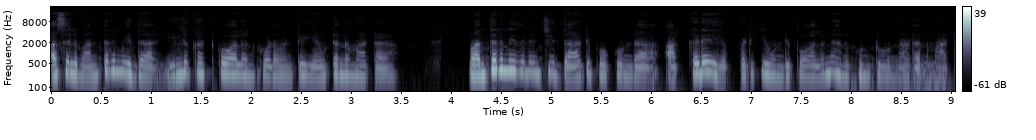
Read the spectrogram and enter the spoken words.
అసలు వంతెన మీద ఇల్లు కట్టుకోవాలనుకోవడం అంటే ఏమిటన్నమాట? వంతెన మీద నుంచి దాటిపోకుండా అక్కడే ఎప్పటికీ ఉండిపోవాలని అనుకుంటూ ఉన్నాడనమాట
